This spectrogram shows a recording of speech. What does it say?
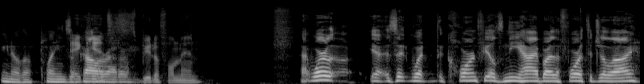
you know the plains of Hey, Colorado. It's beautiful, man. Uh, Where? Yeah. Is it what the cornfields knee high by the Fourth of July?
